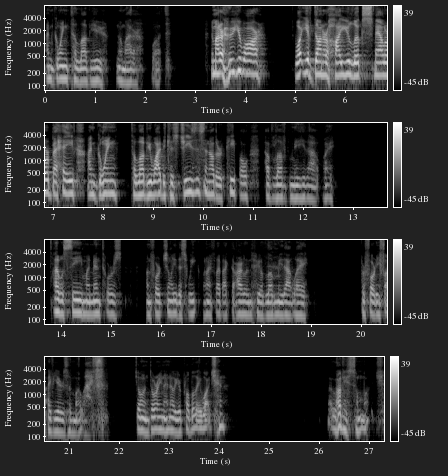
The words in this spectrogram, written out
I'm going to love you no matter what. No matter who you are, what you've done, or how you look, smell, or behave, I'm going to love you. Why? Because Jesus and other people have loved me that way. I will see my mentors, unfortunately, this week when I fly back to Ireland, who have loved me that way for 45 years of my life. John and Doreen, I know you're probably watching. I love you so much.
